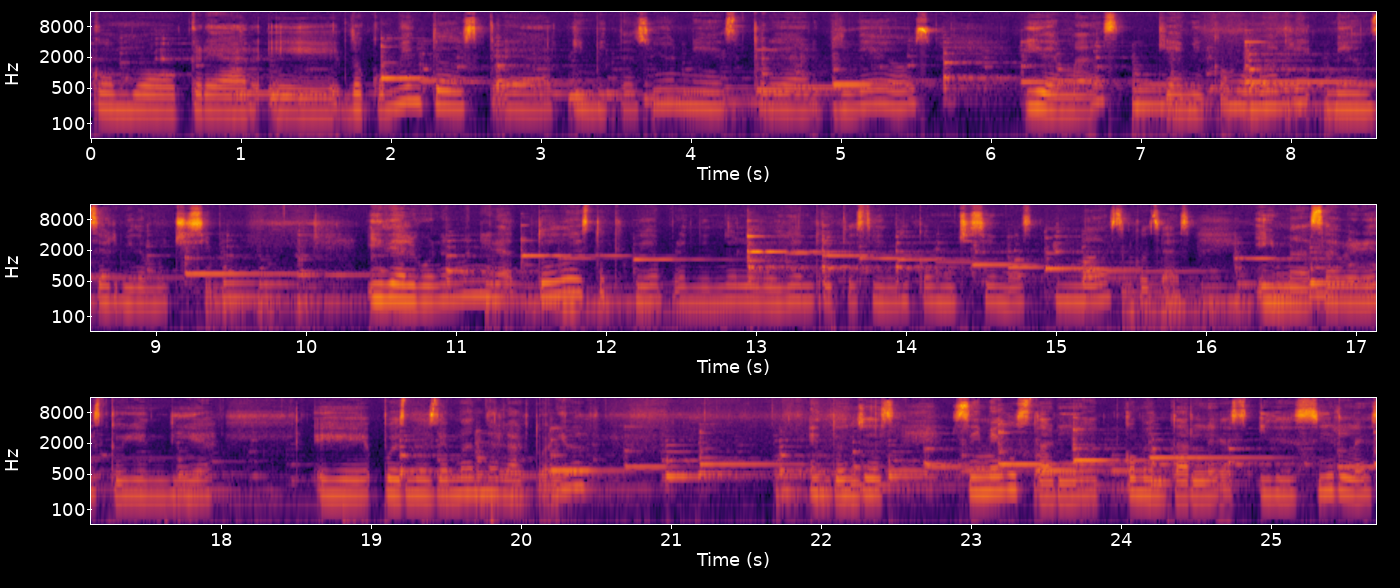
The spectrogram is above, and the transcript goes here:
como crear eh, documentos, crear invitaciones, crear videos y demás que a mí como madre me han servido muchísimo. Y de alguna manera todo esto que voy aprendiendo lo voy enriqueciendo con muchísimas más cosas y más saberes que hoy en día eh, pues nos demanda la actualidad. Entonces sí me gustaría comentarles y decirles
